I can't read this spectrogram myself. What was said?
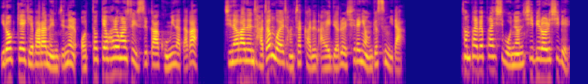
이렇게 개발한 엔진을 어떻게 활용할 수 있을까 고민하다가 지나가는 자전거에 장착하는 아이디어를 실행에 옮겼습니다. 1885년 11월 10일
